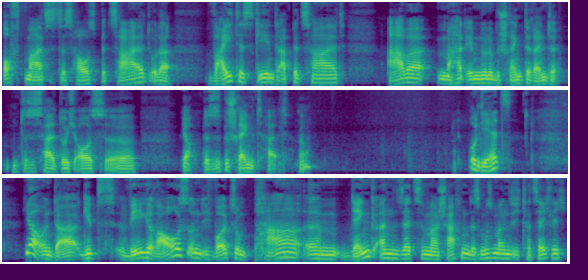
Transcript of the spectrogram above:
oftmals ist das Haus bezahlt oder weitestgehend abbezahlt, aber man hat eben nur eine beschränkte Rente. Und das ist halt durchaus, äh, ja, das ist beschränkt halt. Ne? Und jetzt? Ja, und da gibt's Wege raus und ich wollte so ein paar ähm, Denkansätze mal schaffen. Das muss man sich tatsächlich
